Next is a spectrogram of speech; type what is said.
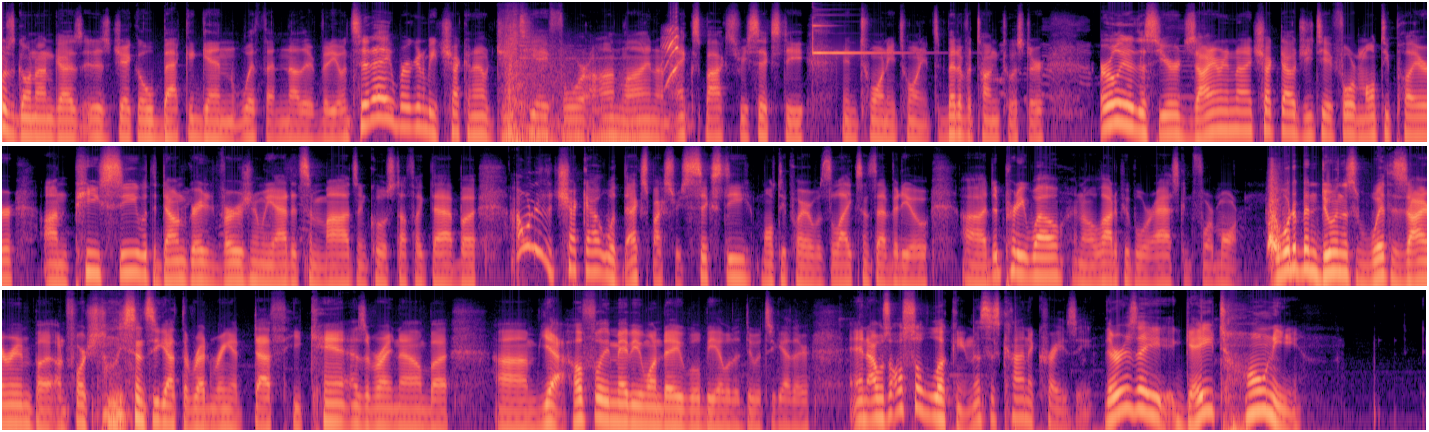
what's going on guys? It is Jaco back again with another video. And today we're going to be checking out GTA 4 online on Xbox 360 in 2020. It's a bit of a tongue twister. Earlier this year, Zyrian and I checked out GTA 4 multiplayer on PC with the downgraded version. We added some mods and cool stuff like that. But I wanted to check out what the Xbox 360 multiplayer was like since that video uh, did pretty well and a lot of people were asking for more. I would have been doing this with Zyrian, but unfortunately, since he got the red ring at death, he can't as of right now. But um, yeah, hopefully, maybe one day we'll be able to do it together. And I was also looking, this is kind of crazy. There is a Gay Tony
